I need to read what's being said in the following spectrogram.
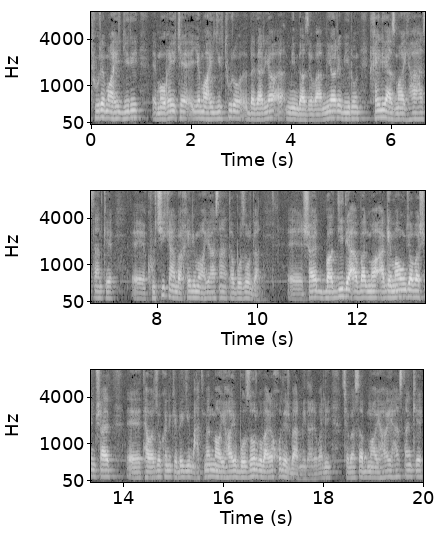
تور ماهیگیری موقعی که یه ماهیگیر تور رو به دریا میندازه و میاره بیرون خیلی از ماهی ها هستن که کوچیکن و خیلی ماهی هستن حتی بزرگن. شاید با دید اول ما اگه ما اونجا باشیم شاید توجه کنی که بگیم حتما ماهی های بزرگ رو برای خودش برمیداره. ولی چه بسا ماهی هایی هستن که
